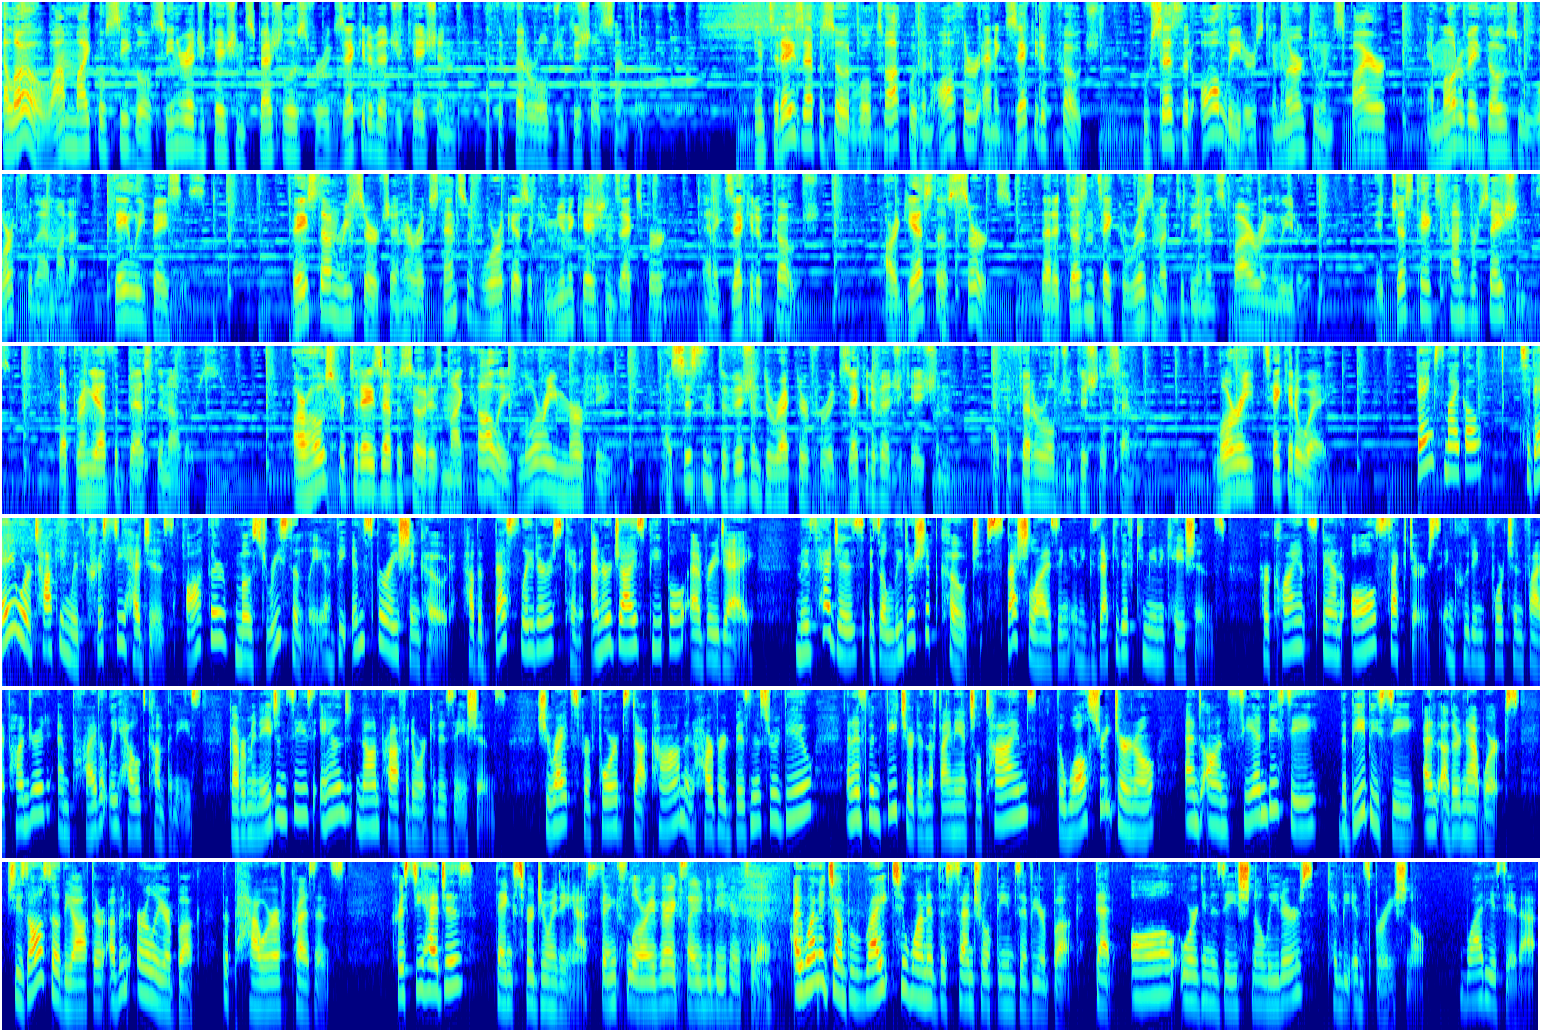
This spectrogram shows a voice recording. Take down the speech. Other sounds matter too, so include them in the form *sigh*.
Hello, I'm Michael Siegel, Senior Education Specialist for Executive Education at the Federal Judicial Center. In today's episode, we'll talk with an author and executive coach who says that all leaders can learn to inspire and motivate those who work for them on a daily basis. Based on research and her extensive work as a communications expert and executive coach, our guest asserts that it doesn't take charisma to be an inspiring leader. It just takes conversations that bring out the best in others. Our host for today's episode is my colleague Lori Murphy, Assistant Division Director for Executive Education at the Federal Judicial Center. Lori, take it away. Thanks, Michael. Today we're talking with Kristi Hedges, author most recently of The Inspiration Code How the Best Leaders Can Energize People Every Day. Ms. Hedges is a leadership coach specializing in executive communications. Her clients span all sectors, including Fortune 500 and privately held companies, government agencies, and nonprofit organizations. She writes for Forbes.com and Harvard Business Review and has been featured in the Financial Times, the Wall Street Journal, and on CNBC, the BBC, and other networks. She's also the author of an earlier book, The Power of Presence. Kristi Hedges, Thanks for joining us. Thanks, Lori. Very excited to be here today. I want to jump right to one of the central themes of your book that all organizational leaders can be inspirational. Why do you say that?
